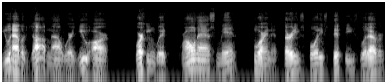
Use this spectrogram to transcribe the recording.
You have a job now where you are working with grown ass men who are in their 30s, 40s, 50s, whatever,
